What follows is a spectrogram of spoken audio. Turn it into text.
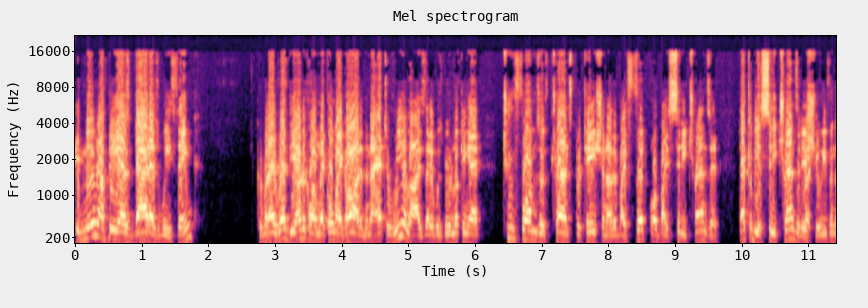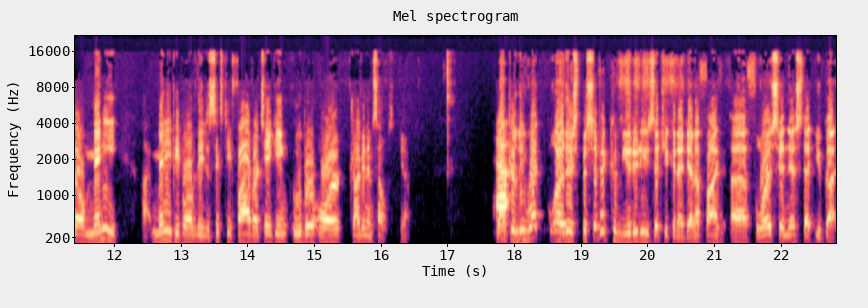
it may not be as bad as we think. Because when I read the article, I'm like, oh my god, and then I had to realize that it was we were looking at two forms of transportation, either by foot or by city transit. That could be a city transit Right. issue, even though many uh, many people over the age of 65 are taking Uber or driving themselves. Uh, Dr. Lee, what are there specific communities that you can identify uh, for us in this that you've got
